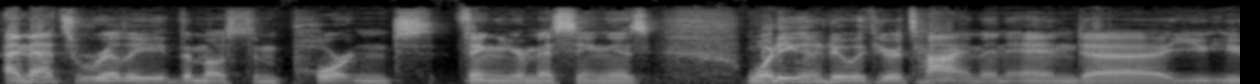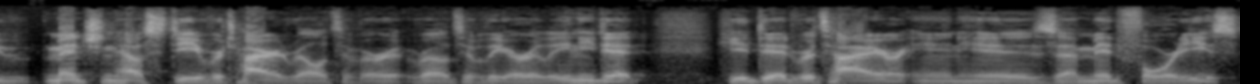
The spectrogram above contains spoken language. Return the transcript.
And that's really the most important thing you're missing is what are you going to do with your time? And and uh, you you mentioned how Steve retired relative er, relatively early, and he did. He did retire in his uh, mid 40s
